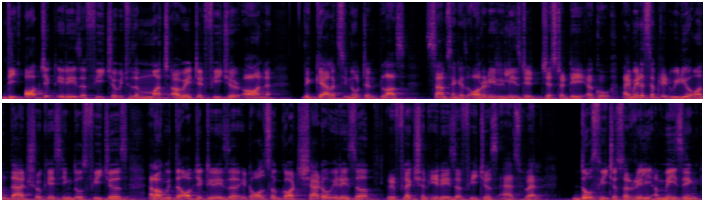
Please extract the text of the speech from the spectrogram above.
the object eraser feature, which was a much awaited feature on the Galaxy Note 10 Plus. Samsung has already released it just a day ago. I made a separate video on that showcasing those features. Along with the object eraser, it also got shadow eraser, reflection eraser features as well. Those features are really amazing.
